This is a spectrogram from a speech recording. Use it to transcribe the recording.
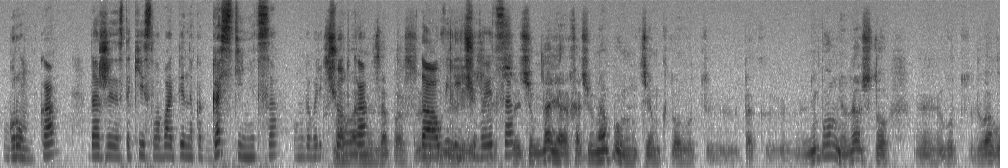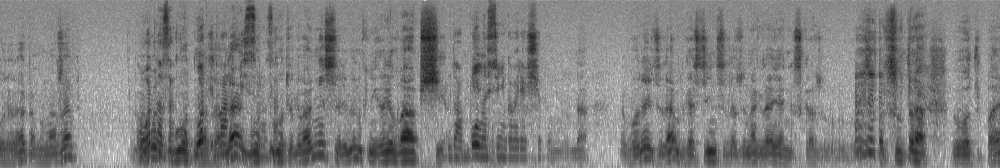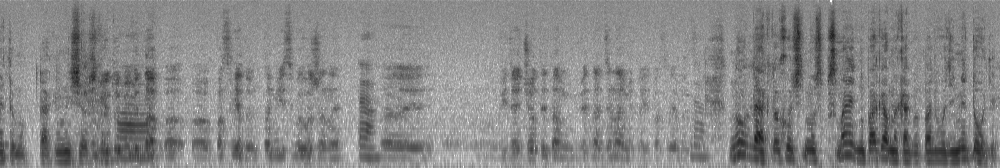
громко, даже такие слова длинно, как гостиница. Он говорит четко. Запас э, Да, увеличивается. увеличивается. Причем, да, я хочу напомнить тем, кто вот э, так э, не помню, да, что вот два года, да, тому назад, Год года- назад. год, Год и назад, два да, месяца год, назад. год и два месяца ребенок не говорил вообще. Да, Потому полностью не говорящий был. вот, Да. Вот видите, да, вот гостиница даже иногда я не скажу под с утра, вот, поэтому, так, и еще В что. Ютубе А. видно э, э, последовательно, там есть выложены Да, э, видеоотчеты, там видна динамика и да. последовательность. Ну да, кто хочет, может посмотреть, но пока мы как бы подводим итоги.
